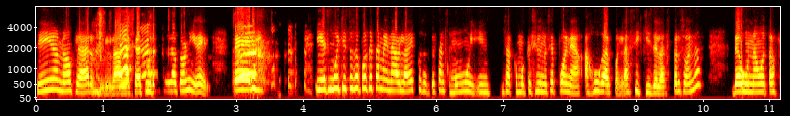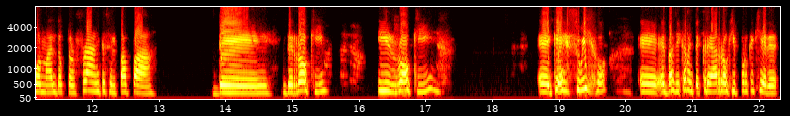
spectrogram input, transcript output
Sí, no, no, claro, la, la criatura es de otro nivel. Pero, y es muy chistoso porque también habla de cosas que están como muy, o sea, como que si uno se pone a, jugar con la psiquis de las personas, de una u otra forma, el doctor Frank, que es el papá de, de Rocky, y Rocky, eh, que es su hijo, eh, él básicamente crea a Rocky porque quiere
